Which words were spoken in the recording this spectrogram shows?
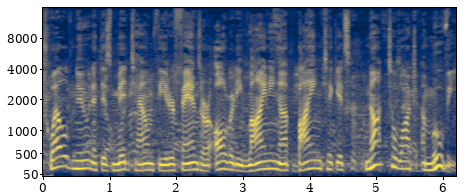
12 noon at this Midtown theater, fans are already lining up, buying tickets, not to watch a movie,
